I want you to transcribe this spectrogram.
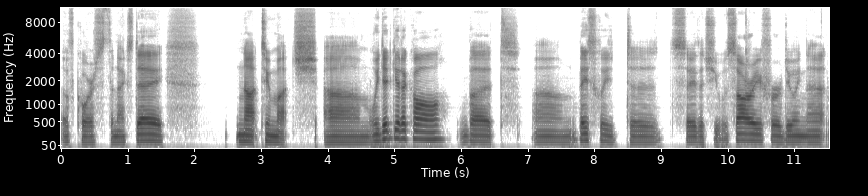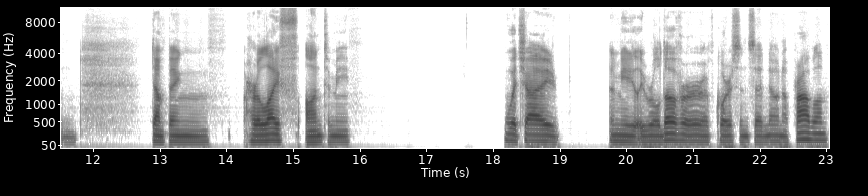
of course, the next day, not too much. Um, we did get a call, but um, basically to say that she was sorry for doing that and dumping her life onto me, which I immediately rolled over, of course, and said, no, no problem.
